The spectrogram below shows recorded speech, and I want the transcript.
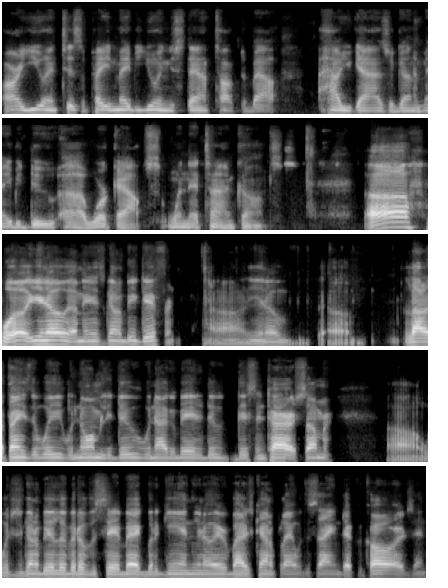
are you anticipating? Maybe you and your staff talked about how you guys are going to maybe do uh, workouts when that time comes. Uh, well, you know, I mean, it's going to be different. Uh, you know, um, a lot of things that we would normally do, we're not gonna be able to do this entire summer, uh, which is gonna be a little bit of a setback. But again, you know, everybody's kind of playing with the same deck of cards, and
